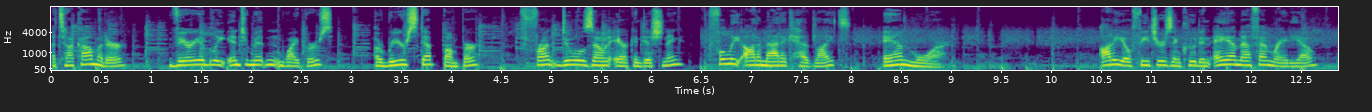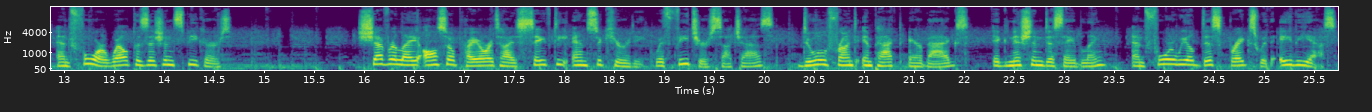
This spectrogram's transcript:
a tachometer, variably intermittent wipers, a rear step bumper, front dual zone air conditioning, fully automatic headlights, and more. Audio features include an AM FM radio and four well positioned speakers. Chevrolet also prioritized safety and security with features such as dual front impact airbags, ignition disabling, and four wheel disc brakes with ABS.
